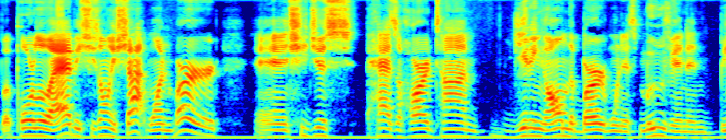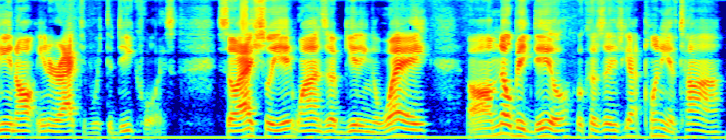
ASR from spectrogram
but poor little Abby, she's only shot one bird, and she just has a hard time getting on the bird when it's moving and being all interactive with the decoys. So actually, it winds up getting away. Um, no big deal because they've got plenty of time.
